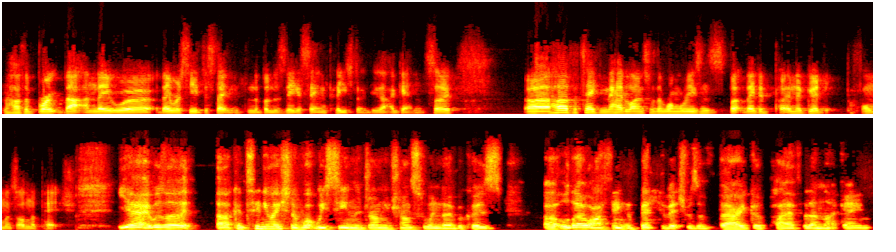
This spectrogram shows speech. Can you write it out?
And Hertha broke that, and they were they received a statement from the Bundesliga saying, "Please don't do that again." So uh, Hertha taking the headlines for the wrong reasons, but they did put in a good performance on the pitch. Yeah, it was a, a continuation of what we see in the January transfer window because uh, although I think Ibisevic was a very good player for them that game,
